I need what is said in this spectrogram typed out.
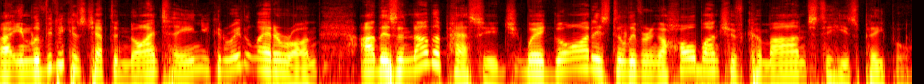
Uh, in Leviticus chapter 19, you can read it later on, uh, there's another passage where God is delivering a whole bunch of commands to his people.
